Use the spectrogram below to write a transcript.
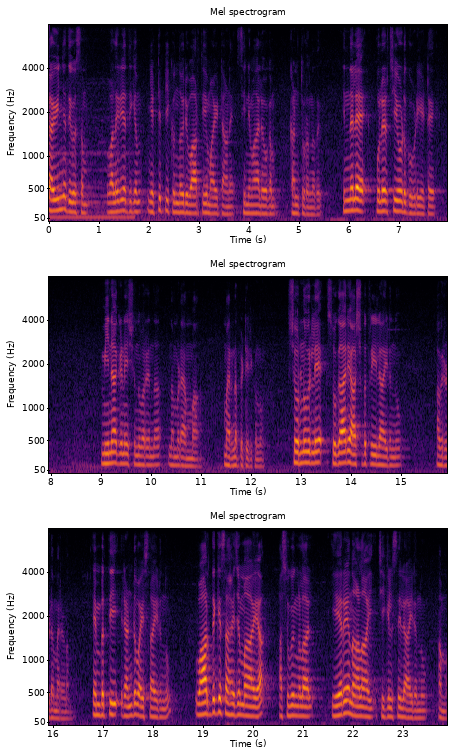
കഴിഞ്ഞ ദിവസം വളരെയധികം ഞെട്ടിപ്പിക്കുന്ന ഒരു വാർത്തയുമായിട്ടാണ് സിനിമാ ലോകം കൺതുറന്നത്. ഇന്നലെ പുലർച്ചയോട് കൂടിയിട്ട് മീന ഗണേഷ് എന്ന് പറയുന്ന നമ്മുടെ അമ്മ മരണപ്പെട്ടിരിക്കുന്നു. ഷൊർണൂരിലെ സ്വകാര്യ ആശുപത്രിയിലായിരുന്നു അവരുടെ മരണം. എൺപത്തി രണ്ട് വയസ്സായിരുന്നു. വാർദ്ധക്യ സഹജമായ അസുഖങ്ങളാൽ ഏറെ നാളായി ചികിത്സയിലായിരുന്നു അമ്മ.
